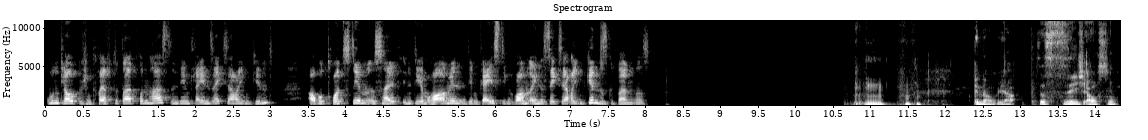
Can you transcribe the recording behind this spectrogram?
unglaublichen Kräfte da drin hast, in dem kleinen sechsjährigen Kind, aber trotzdem ist halt in dem Rahmen, in dem geistigen Rahmen eines sechsjährigen Kindes gefangen ist. Mhm. Genau, ja. Das sehe ich auch so.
